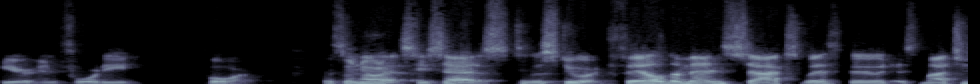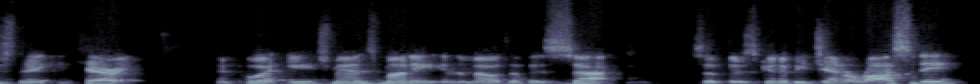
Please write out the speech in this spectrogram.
here in 44. And so notice he says to the steward, Fill the men's sacks with food as much as they can carry and put each man's money in the mouth of his sack. So there's going to be generosity,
